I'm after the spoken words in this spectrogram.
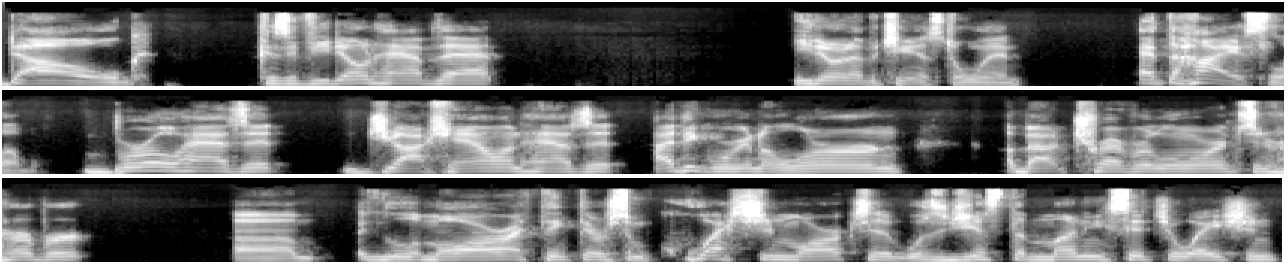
dog. Because if you don't have that, you don't have a chance to win at the highest level. Burrow has it. Josh Allen has it. I think we're going to learn about Trevor Lawrence and Herbert. Um, Lamar, I think there were some question marks. It was just the money situation,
